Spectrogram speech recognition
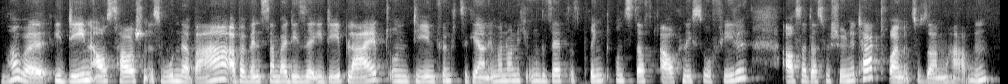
Ne? Weil Ideen austauschen ist wunderbar, aber wenn es dann bei dieser Idee bleibt und die in 50 Jahren immer noch nicht umgesetzt ist, bringt uns das auch nicht so viel, außer dass wir schöne Tagträume zusammen haben.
